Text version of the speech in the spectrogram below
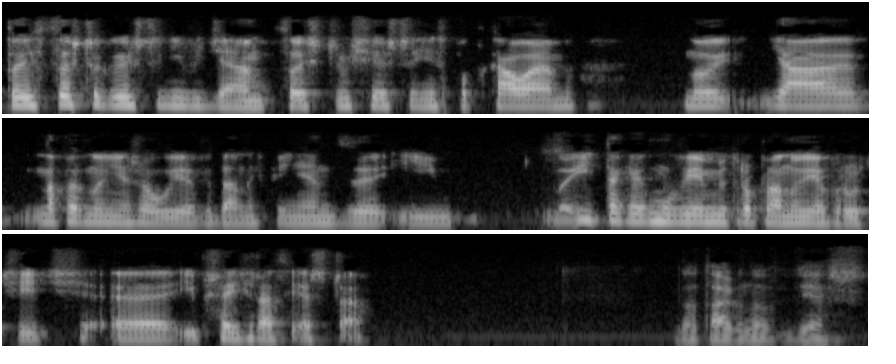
to jest coś, czego jeszcze nie widziałem, coś, z czym się jeszcze nie spotkałem. No ja na pewno nie żałuję wydanych pieniędzy i no i tak jak mówiłem, jutro planuję wrócić yy, i przejść raz jeszcze. No tak, no wiesz,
